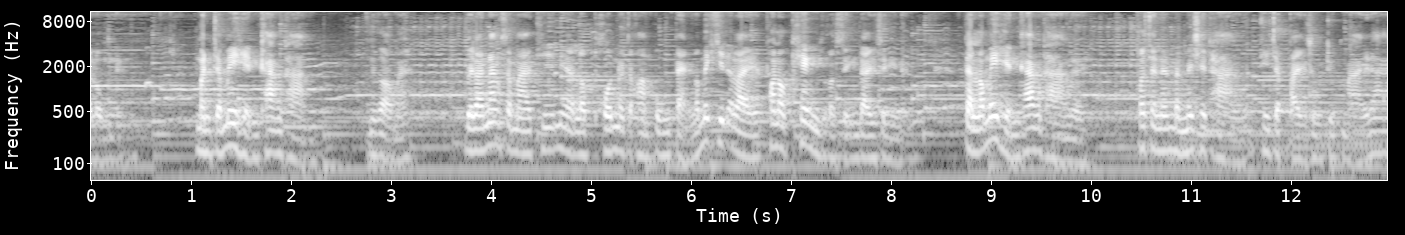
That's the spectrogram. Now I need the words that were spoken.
อารมณ์หนึ่ง มันจะไม่เห็นข้างทาง นึกออกไหมเวลานั่งสมาธิเนี่ยเราพ้นออกจากความปรุงแต่งเราไม่คิดอะไร เพราะเราเพ่งอยู่กับสิ่งใดสิ่งหนึ่ง แต่เราไม่เห็นข้างทางเลย เพราะฉะนั้นมันไม่ใช่ทางที่จะไปสู่จุดหมายได้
